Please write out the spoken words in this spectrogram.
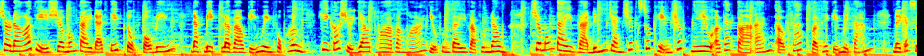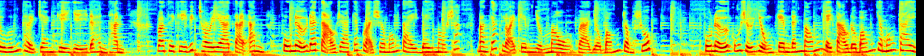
Sau đó thì sơn móng tay đã tiếp tục phổ biến, đặc biệt là vào kỷ nguyên phục hưng khi có sự giao thoa văn hóa giữa phương Tây và phương Đông. Sơn móng tay và đính trang sức xuất hiện rất nhiều ở các tòa án ở Pháp vào thế kỷ 18, nơi các xu hướng thời trang kỳ dị đã hình thành. Vào thời kỳ Victoria tại Anh, phụ nữ đã tạo ra các loại sơn móng tay đầy màu sắc bằng các loại kem nhuộm màu và dầu bóng trong suốt. Phụ nữ cũng sử dụng kem đánh bóng để tạo độ bóng cho móng tay.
